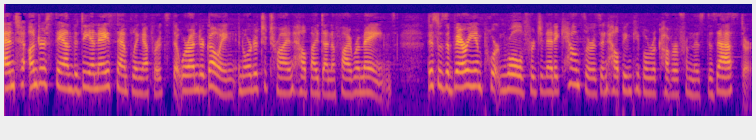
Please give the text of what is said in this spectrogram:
and to understand the DNA sampling efforts that we're undergoing in order to try and help identify remains. This was a very important role for genetic counselors in helping people recover from this disaster.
